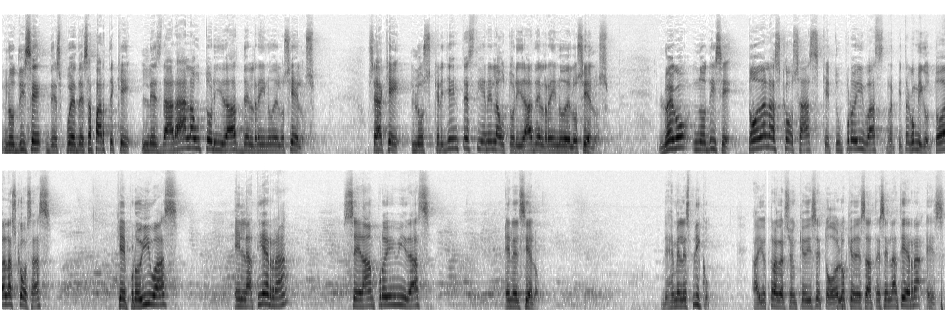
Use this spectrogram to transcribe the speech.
nos dice después de esa parte que les dará la autoridad del reino de los cielos. O sea que los creyentes tienen la autoridad del reino de los cielos. Luego nos dice, todas las cosas que tú prohíbas, repita conmigo, todas las cosas que prohíbas en la tierra serán prohibidas en el cielo. Déjeme le explico. Hay otra versión que dice, todo lo que desates en la tierra es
